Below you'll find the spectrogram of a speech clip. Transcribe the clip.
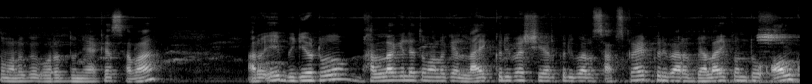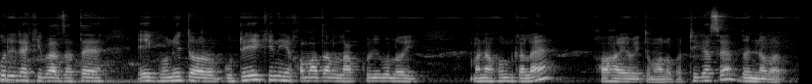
তোমালোকে ঘৰত ধুনীয়াকৈ চাবা। আৰু এই ভিডিঅ'টো ভাল লাগিলে তোমালোকে লাইক কৰিবা শ্বেয়াৰ কৰিবা আৰু ছাবস্ক্ৰাইব কৰিবা আৰু বেল আইকনটো অল কৰি ৰাখিবা যাতে এই গণিতৰ গোটেইখিনি সমাধান লাভ কৰিবলৈ মানে সোনকালে সহায় হয় তোমালোকৰ। ঠিক আছে ধন্যবাদ।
